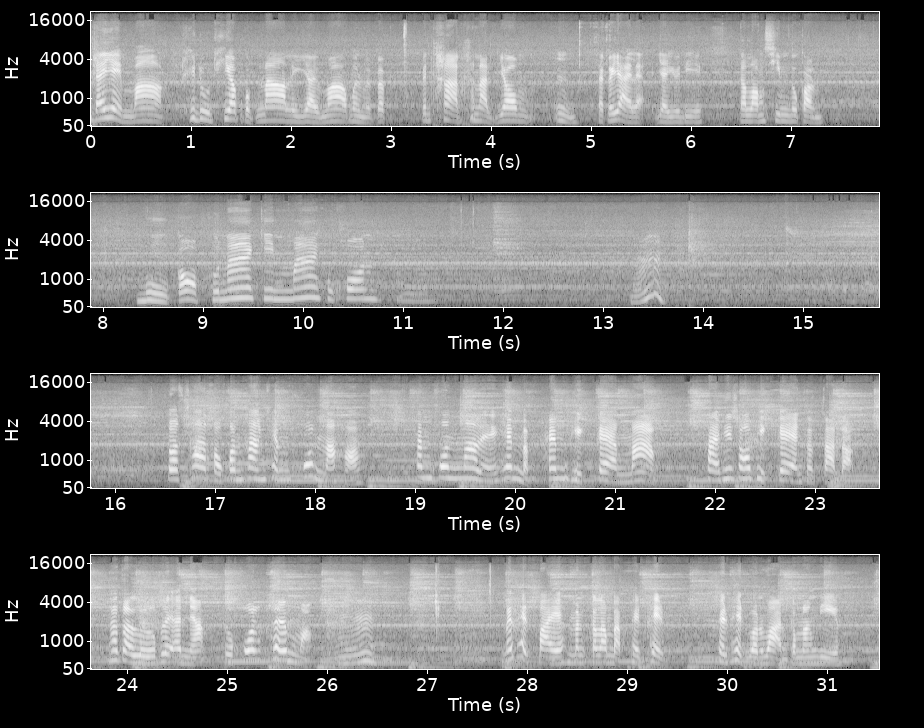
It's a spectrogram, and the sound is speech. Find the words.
ได้ใหญ่มากที่ดูเทียบกับหน้าเลยใหญ่มากเหมือนแบบเป็นถาดขนาดย่อม อืมแต่ก็ใหญ่แหละใหญ่อยู่ดี แต่ลองชิมดูก่อน หมูกรอบคือน่ากินมากทุกคนอืมอืมรสชาติเขาค่อนข้างเข้มข้นนะคะ เข้มข้นมากเลยเข้มแบบเข้มพริกแกงมาก ใครที่ชอบพริกแกงจัดๆอะน่าจะเลิฟเลยอันเนี้ยคือโคตรเข้มอะอืมไม่เผ็ดไปมันกำลังแบบเผ็ดเผ็ดเผ็ดเผ็ดหวานหวานๆกำลังดี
